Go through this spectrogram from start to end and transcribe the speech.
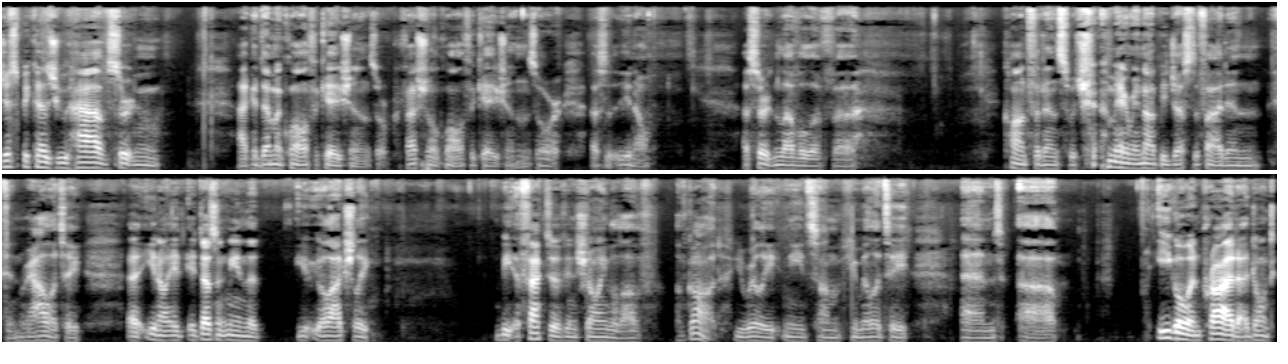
just because you have certain academic qualifications or professional qualifications or a, you know a certain level of uh, confidence, which may or may not be justified in in reality, uh, you know, it, it doesn't mean that you, will actually be effective in showing the love of God. You really need some humility and uh, ego and pride, I don't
